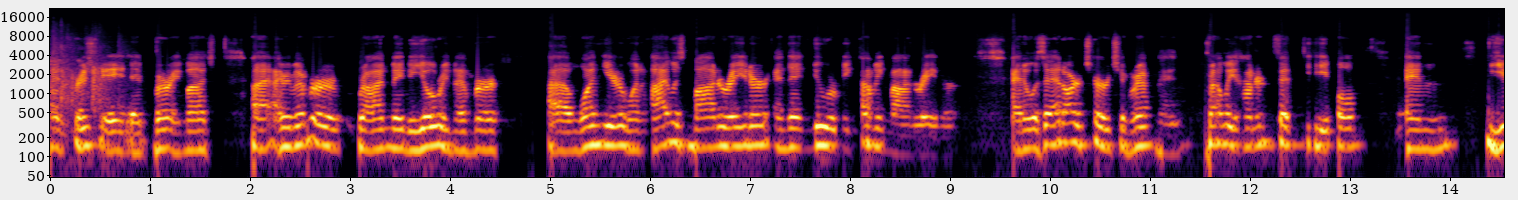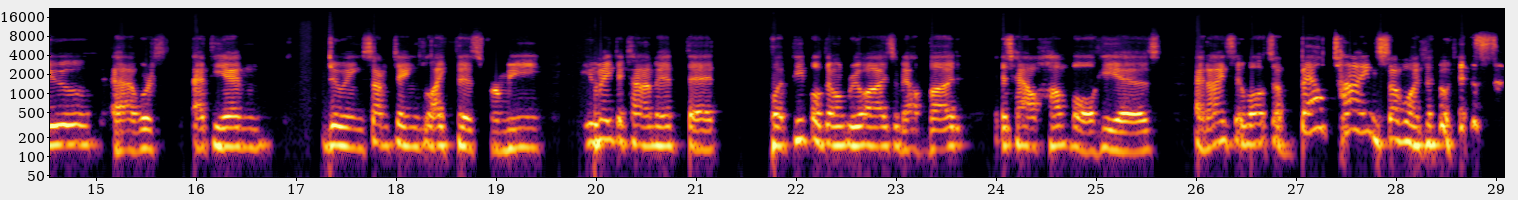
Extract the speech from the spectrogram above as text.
I appreciate it very much. I, I remember, Ron, maybe you'll remember uh, one year when I was moderator and then you were becoming moderator. And it was at our church in Rittman, probably 150 people. And you uh, were at the end doing something like this for me. You made the comment that what people don't realize about Bud is how humble he is. And I said, well, it's about time someone noticed,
